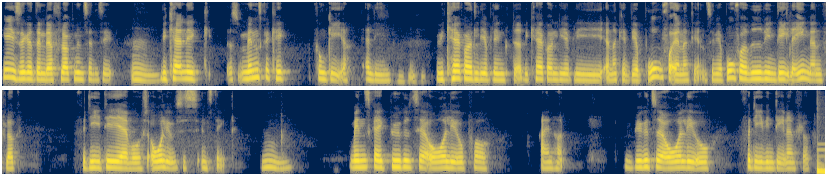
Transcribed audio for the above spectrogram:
helt sikkert den der flokmentalitet. Mm. Vi kan ikke, altså, mennesker kan ikke fungere alene. Vi kan godt lide at blive inkluderet, vi kan godt lide at blive anerkendt. Vi har brug for anerkendelse, vi har brug for at vide, at vi er en del af en eller anden flok. Fordi det er vores overlevelsesinstinkt. Mm. Mennesker er ikke bygget til at overleve på egen hånd. Vi er bygget til at overleve, fordi vi er en del af en flok.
